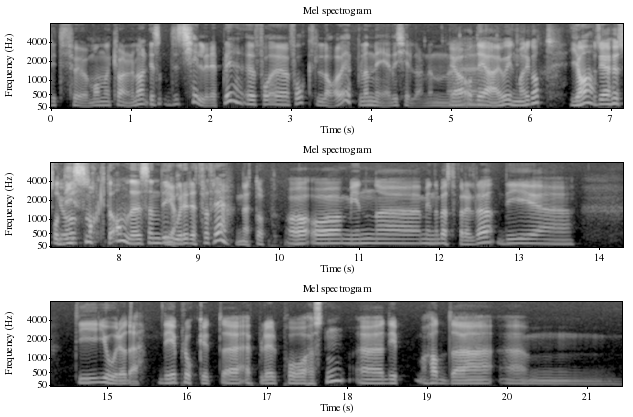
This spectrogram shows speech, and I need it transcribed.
litt før man kverner dem. Liksom, kjellerepler. fo- Folk la jo eplene ned i kjelleren. en, Ja, og det er jo innmari godt. Ja, Altså, og de smakte annerledes enn de Ja. gjorde rett fra tre. Nettopp. Og, og min, mine besteforeldre, de, de gjorde jo det. De plukket eh, epler på høsten. Eh, de hadde um,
